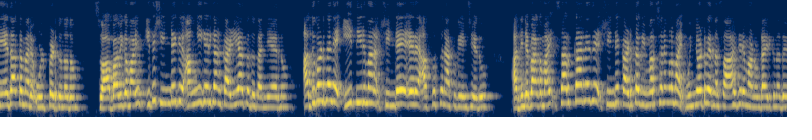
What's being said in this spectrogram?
നേതാക്കന്മാരെ ഉൾപ്പെടുത്തുന്നതും. സ്വാഭാവികമായും ഇത് ഷിൻഡയ്ക്ക് അംഗീകരിക്കാൻ കഴിയാത്തത് തന്നെയായിരുന്നു. അതുകൊണ്ട് തന്നെ ഈ തീരുമാനം ഷിൻഡയെ ഏറെ അസ്വസ്ഥനാക്കുകയും ചെയ്തു. അതിന്റെ ഭാഗമായി സർക്കാരിനെതിരെ ഷിൻഡെ കടുത്ത വിമർശനങ്ങളുമായി മുന്നോട്ട് വരുന്ന സാഹചര്യമാണ് ഉണ്ടായിരിക്കുന്നത്.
